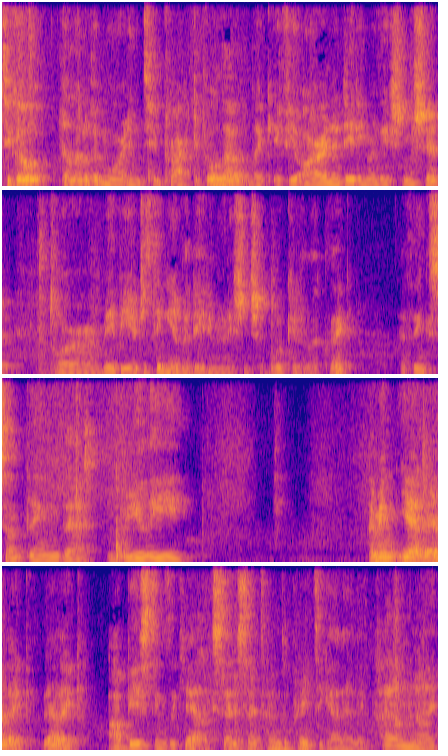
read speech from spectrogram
to go a little bit more into practical though, like if you are in a dating relationship or maybe you're just thinking of a dating relationship, what could it look like? I think something that really I mean, yeah, they're like they're like obvious things like yeah, like set aside time to pray together. Like Kyle and I,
